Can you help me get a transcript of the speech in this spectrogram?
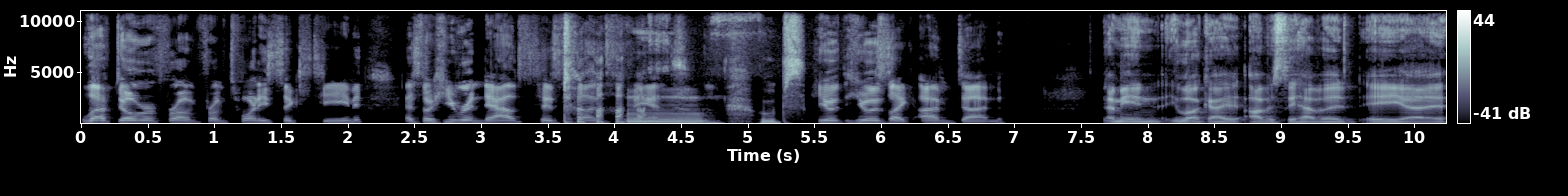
left over from from 2016, and so he renounced his Suns fans. Oops. He was- he was like, I'm done. I mean, look, I obviously have a a uh,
